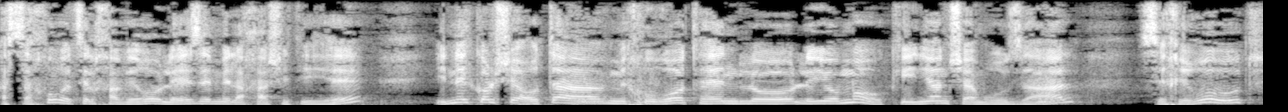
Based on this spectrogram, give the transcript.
הסחור אצל חברו לאיזה מלאכה שתהיה, הנה כל שעותיו מכורות הן לו ליומו, כעניין שאמרו ז"ל, שכירות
